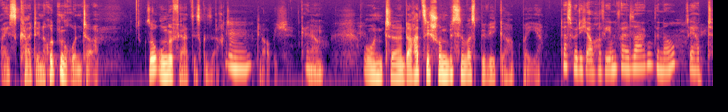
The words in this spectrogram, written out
eiskalt den Rücken runter. So ungefähr hat sie es gesagt, glaube ich. Genau. Ja. Und äh, da hat sich schon ein bisschen was bewegt gehabt bei ihr. Das würde ich auch auf jeden Fall sagen, genau. Sie hat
